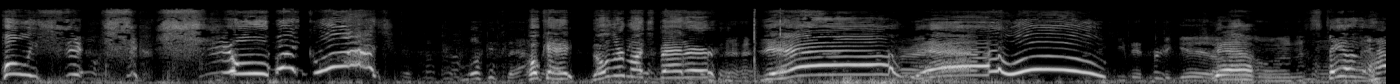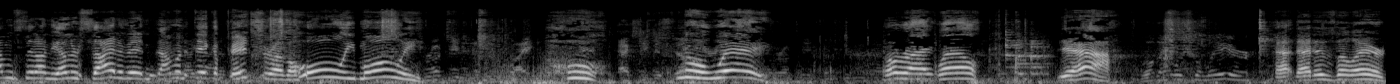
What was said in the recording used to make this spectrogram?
Holy shit! shit, shit oh my gosh! Look at that. Okay, those are much better. Yeah! Yeah! Woo! You did pretty good. Yeah. Stay on, have them sit on the other side of it, and I'm gonna take a picture of it. Holy moly! Oh, no way! All right, well, yeah. Well, that was the layer. That that is the layer.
